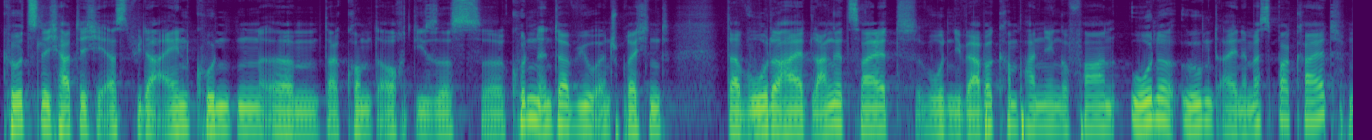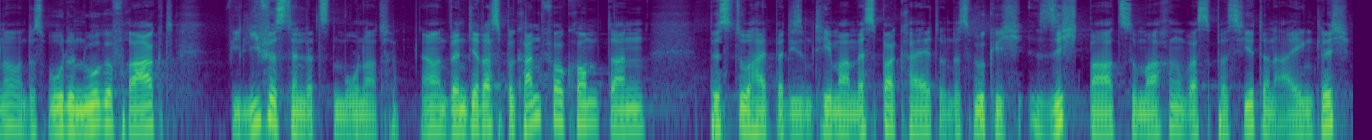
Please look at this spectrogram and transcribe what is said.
Kürzlich hatte ich erst wieder einen Kunden, ähm, da kommt auch dieses äh, Kundeninterview entsprechend. Da wurde halt lange Zeit, wurden die Werbekampagnen gefahren, ohne irgendeine Messbarkeit. Ne? Und es wurde nur gefragt, wie lief es denn letzten Monat? Ja, und wenn dir das bekannt vorkommt, dann bist du halt bei diesem Thema Messbarkeit und das wirklich sichtbar zu machen, was passiert dann eigentlich,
